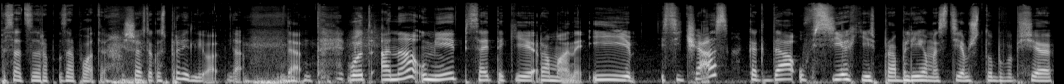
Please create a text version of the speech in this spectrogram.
компенсация зар- зарплаты. и шеф такой, справедливо. Да. Да. Вот она умеет писать такие романы. И сейчас, когда у всех есть проблема с тем, чтобы вообще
